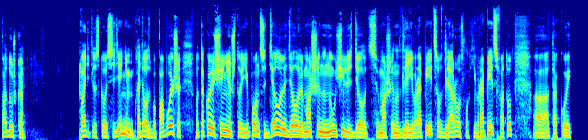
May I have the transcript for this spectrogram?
подушка водительского сидения, хотелось бы побольше. Вот такое ощущение, что японцы делали-делали машины, научились делать машины для европейцев, для рослых европейцев, а тут а, такой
